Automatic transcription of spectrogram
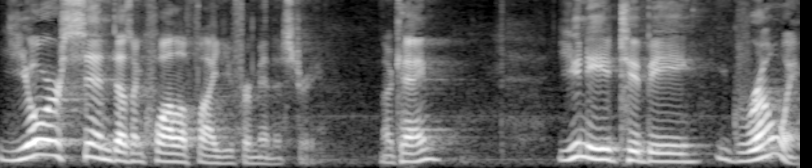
Your sin doesn't qualify you for ministry, okay? You need to be growing.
